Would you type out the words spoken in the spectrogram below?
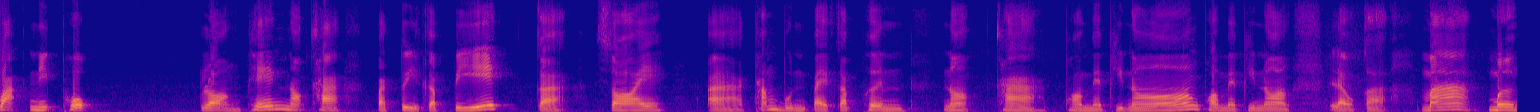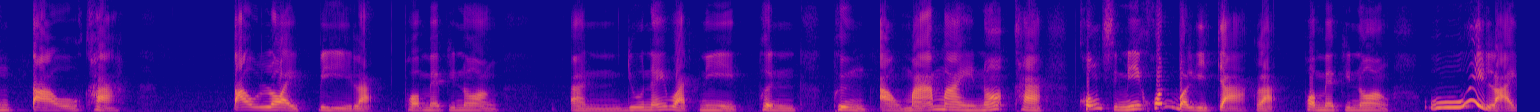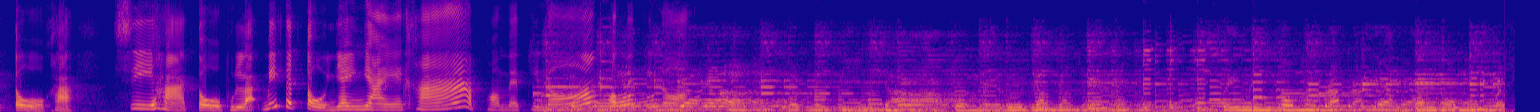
วะนิพกร้องเพลงเนาะค่ะปะตุยกับปีกับซอยอ่าทำบุญไปกับเพิ่นเนาะ ค่ะพ่อแม่พี่น้องพ่อแม่พี่น้อง แล้วก็มาเมืองเตาค่ะ เตาลอยปีละพ่อแม่พี่น้อง อันอยู่ในวัดนี่เพิ่นพึ่งเอาหมาใหม่เนาะค่ะ คงสิมีคนบริจาคละพ่อแม่พี่น้องอุ้ยหลายโตค่ะ ซีหาโตพุละมิแต่โตใหญ่ๆครับพ่อแม่พี่น้องพ่อแม่พี่น้องคนมีปีชาคงไม่รู้จำแก่สิ่งผมรักแย่งของผมไป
